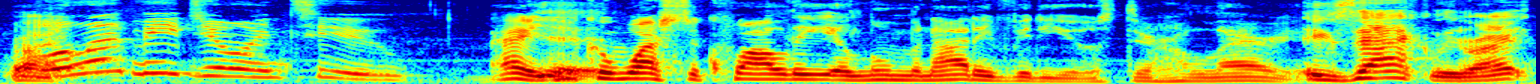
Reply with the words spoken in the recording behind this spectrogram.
Right. Well, let me join too. Hey, Yeah. you can watch the Kweli Illuminati videos. They're hilarious. Exactly right.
